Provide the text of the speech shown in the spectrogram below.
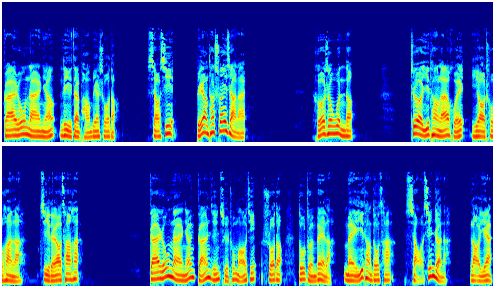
改容奶娘立在旁边说道：“小心，别让他摔下来。”和珅问道：“这一趟来回要出汗了，记得要擦汗。”改容奶娘赶紧取出毛巾，说道：“都准备了，每一趟都擦，小心着呢。”老爷，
